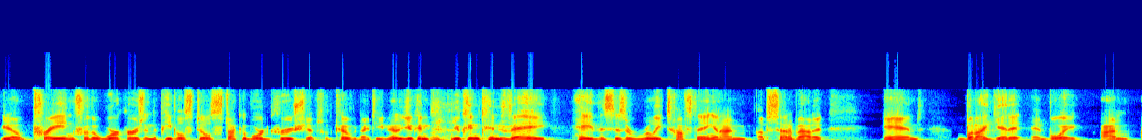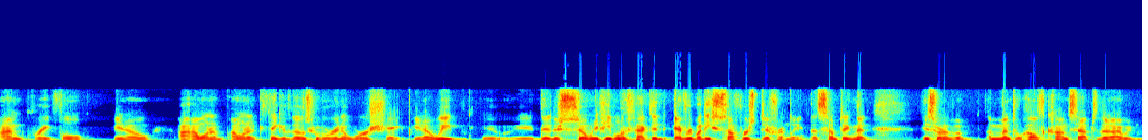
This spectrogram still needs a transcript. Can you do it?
You know, praying for the workers and the people still stuck aboard cruise ships with COVID nineteen. You know, you can you can convey, hey, this is a really tough thing, and I'm upset about it. And but I get it, and boy, I'm I'm grateful. You know, I want to I want to think of those who are in a worse shape. You know, we there's so many people affected. Everybody suffers differently. That's something that is sort of a, a mental health concept that I would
